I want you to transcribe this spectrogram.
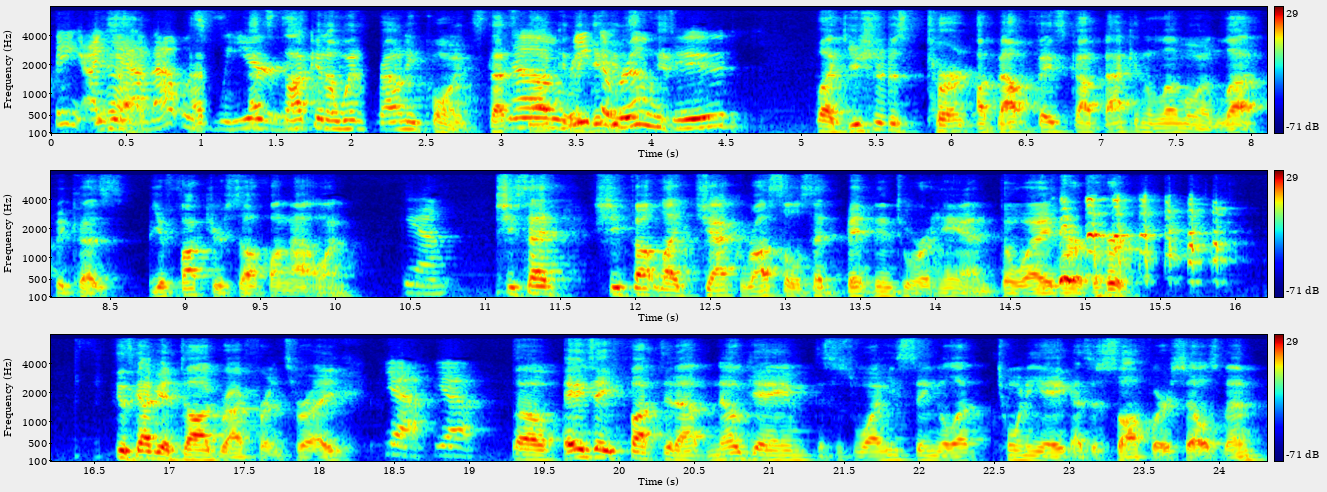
finger." Yeah, yeah that was that's, weird. That's not gonna win brownie points. That's no, not gonna read the room, dude. Like you should just turn about face, got back in the limo and left because you fucked yourself on that one. Yeah. She said she felt like Jack Russell had bitten into her hand the way her. her There's got to be a dog reference, right? Yeah, yeah. So AJ fucked it up. No game. This is why he's single at 28 as a software salesman.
